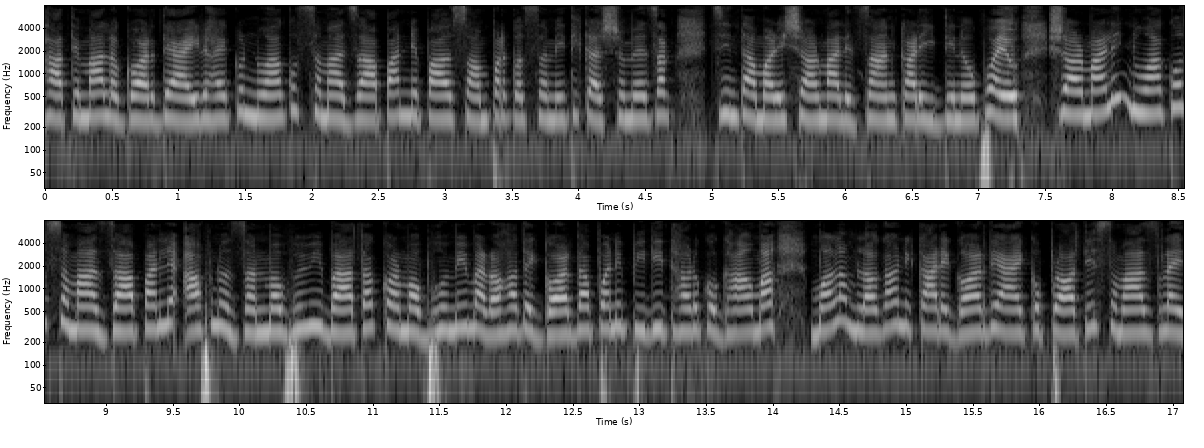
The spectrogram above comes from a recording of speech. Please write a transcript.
हातेमालो गर्दै आइरहेको नुवाको समाज जापान नेपाल सम्पर्क समितिका संयोजक चिन्तामणि शर्माले जानकारी दिनुभयो। शर्माले नुवाको समाज जापानले आफ्नो जन्मभूमिबाट कर्मभूमिमा रहँदै गर्दा पनि पीडितहरूको घाउमा मलम लगाउने कार्य गर्दै आएको प्रति समाजलाई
